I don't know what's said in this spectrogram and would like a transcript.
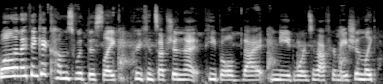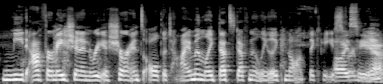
Well, and I think it comes with this like preconception that people that need words of affirmation like need affirmation and reassurance all the time, and like that's definitely like not the case Oh, I for see, me. yeah.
